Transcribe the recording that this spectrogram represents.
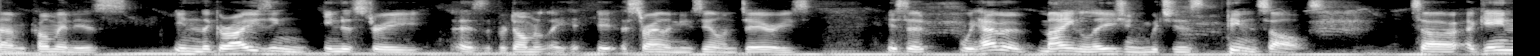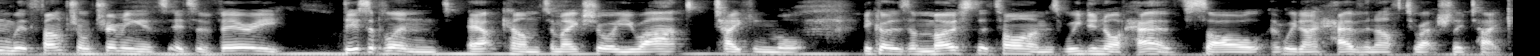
um, comment is in the grazing industry, as the predominantly Australian New Zealand dairies, is that we have a main lesion which is thin soles. So again, with functional trimming, it's it's a very disciplined outcome to make sure you aren't taking more, because most of the times we do not have sole and we don't have enough to actually take.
